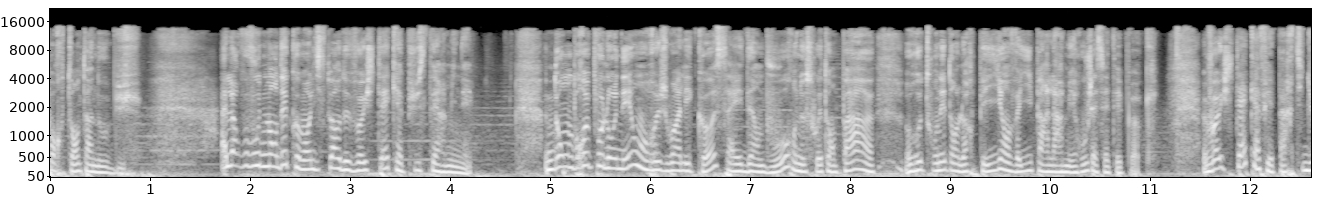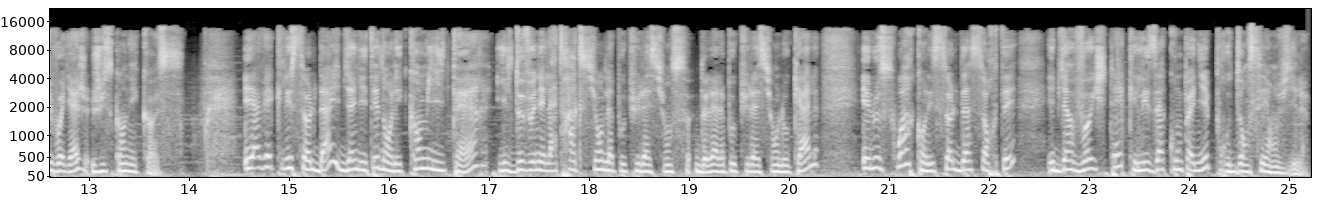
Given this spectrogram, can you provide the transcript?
portant un obus. Alors vous vous demandez comment l'histoire de Wojtek a pu se terminer. Nombreux Polonais ont rejoint l'Écosse à Édimbourg, ne souhaitant pas euh, retourner dans leur pays envahi par l'armée rouge à cette époque. Wojtek a fait partie du voyage jusqu'en Écosse. Et avec les soldats, eh bien, il était dans les camps militaires. Il devenait l'attraction de la population, de la, la population locale. Et le soir, quand les soldats sortaient, eh bien, Wojtek les accompagnait pour danser en ville.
